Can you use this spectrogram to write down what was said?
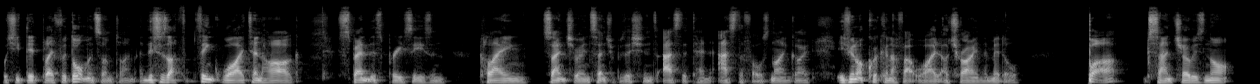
which he did play for Dortmund sometime. And this is, I think, why Ten Hag spent this preseason playing Sancho in central positions as the 10, as the false nine, going, if you're not quick enough out wide, I'll try in the middle. But Sancho is not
